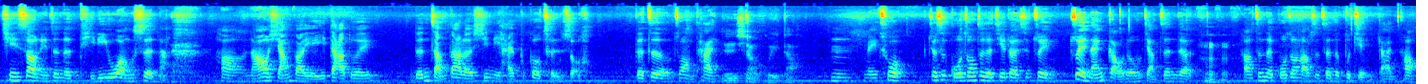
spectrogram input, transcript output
青少年真的体力旺盛啊，好，然后想法也一大堆，人长大了，心里还不够成熟的这种状态。人小鬼大。嗯，没错，就是国中这个阶段是最最难搞的。我们讲真的，好，真的国中老师真的不简单哈。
